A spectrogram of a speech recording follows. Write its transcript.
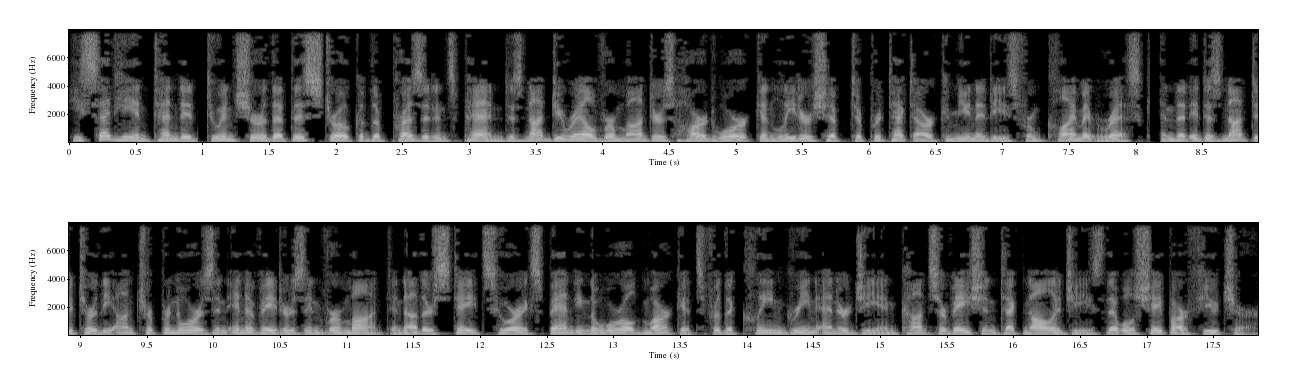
He said he intended to ensure that this stroke of the president's pen does not derail Vermonters' hard work and leadership to protect our communities from climate risk, and that it does not deter the entrepreneurs and innovators in Vermont and other states who are expanding the world markets for the clean green energy and conservation technologies that will shape our future.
